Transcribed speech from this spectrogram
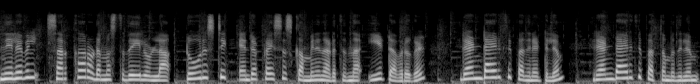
നിലവിൽ സർക്കാർ ഉടമസ്ഥതയിലുള്ള ടൂറിസ്റ്റിക് എന്റർപ്രൈസസ് കമ്പനി നടത്തുന്ന ഈ ടവറുകൾ രണ്ടായിരത്തി പതിനെട്ടിലും രണ്ടായിരത്തി പത്തൊമ്പതിലും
